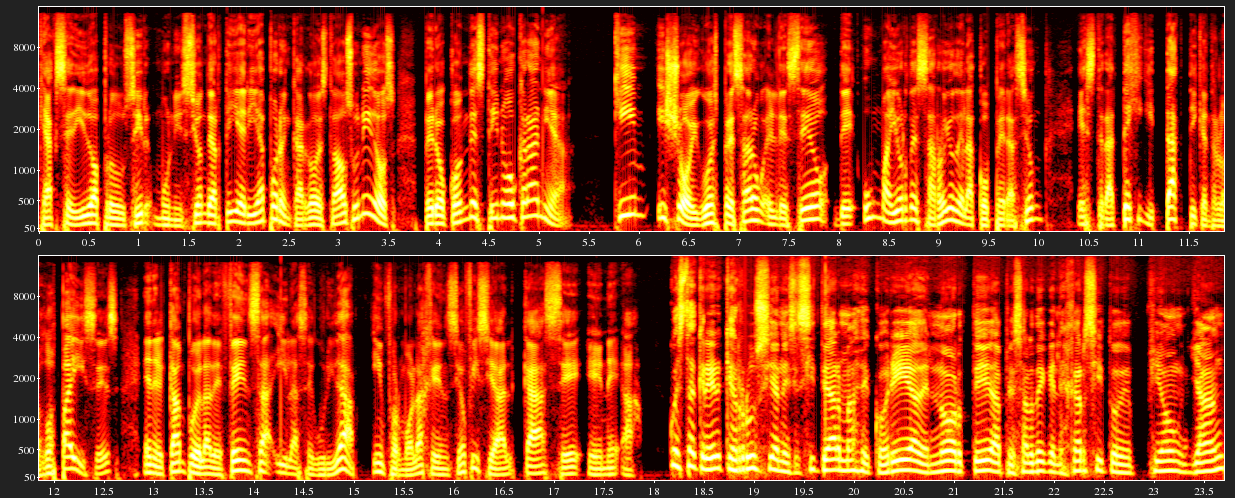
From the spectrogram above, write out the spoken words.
que ha accedido a producir munición de artillería por encargo de Estados Unidos, pero con destino a Ucrania. Kim y Shoigu expresaron el deseo de un mayor desarrollo de la cooperación estratégica y táctica entre los dos países en el campo de la defensa y la seguridad, informó la agencia oficial KCNA. Cuesta creer que Rusia necesite armas de Corea del Norte, a pesar de que el ejército de Pyongyang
